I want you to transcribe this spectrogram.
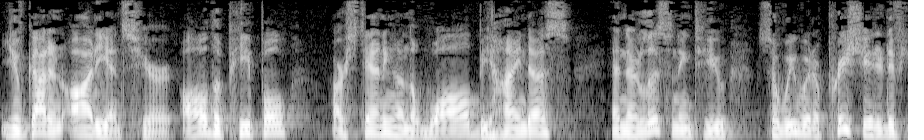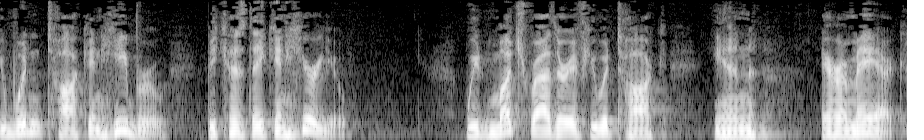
you've got an audience here. All the people are standing on the wall behind us and they're listening to you. So we would appreciate it if you wouldn't talk in Hebrew because they can hear you. We'd much rather if you would talk in Aramaic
